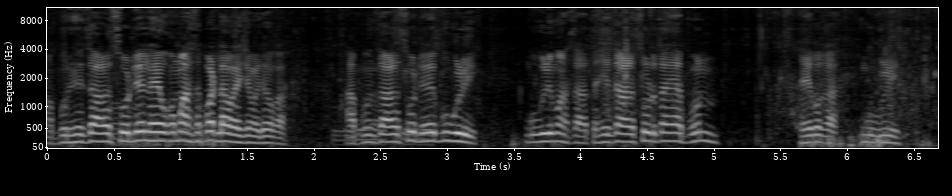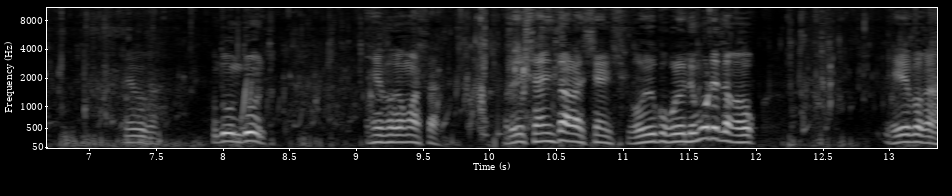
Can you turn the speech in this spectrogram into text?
आपण हे जाळं सोडलेलं आहे का मासा पडला पाहिजे माझ्या बघा. आपण जाळं सोडलेलं आहे गुगळी. गुगळी मासा. आता हे जाळं सोडत आहे आपण. हे बघा गुगळी. हे बघा. दोन दोन. हे बघा मासा. अरे शहाऐंशी जाळा शहाऐंशी. हो कोकळले मोठे जागा हो. हे बघा.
